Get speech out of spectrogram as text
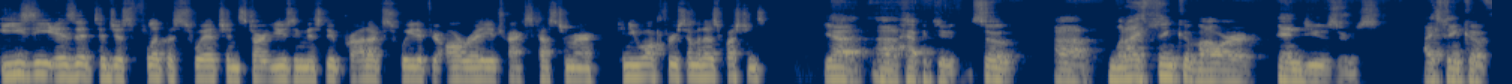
easy is it to just flip a switch and start using this new product suite if you're already a Trax customer? Can you walk through some of those questions? Yeah uh, happy to. So uh, when I think of our end users I think of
